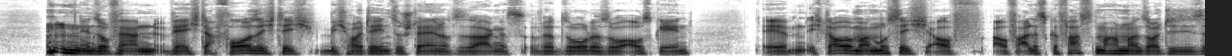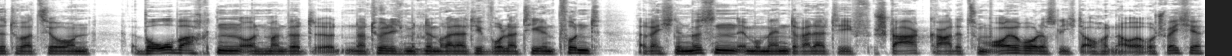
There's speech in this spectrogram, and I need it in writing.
Insofern wäre ich da vorsichtig, mich heute hinzustellen und zu sagen, es wird so oder so ausgehen. Ähm, ich glaube, man muss sich auf, auf alles gefasst machen. Man sollte die Situation beobachten und man wird natürlich mit einem relativ volatilen Pfund rechnen müssen. Im Moment relativ stark, gerade zum Euro. Das liegt auch in der Euro-Schwäche.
